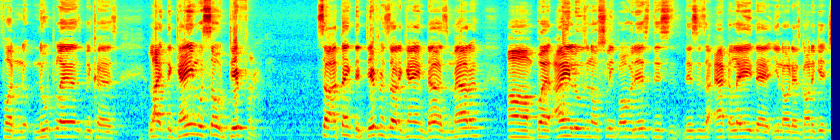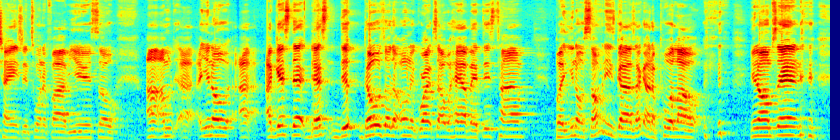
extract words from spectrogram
for new, new players because like the game was so different. So I think the difference of the game does matter. Um, but I ain't losing no sleep over this. This this is an accolade that you know that's going to get changed in 25 years. So I'm, uh, you know, I, I, guess that that's th- those are the only gripes I would have at this time. But you know, some of these guys I gotta pull out. you know what I'm saying?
